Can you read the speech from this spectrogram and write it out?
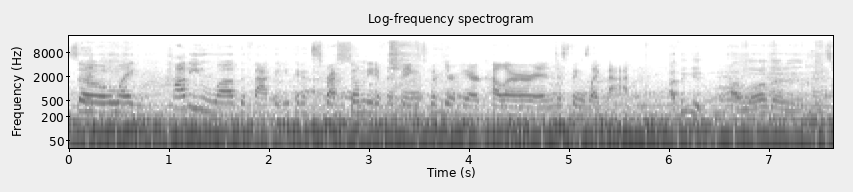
So, like, how do you love the fact that you can express so many different things with your hair color and just things like that? I think it. I love that it, it's.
